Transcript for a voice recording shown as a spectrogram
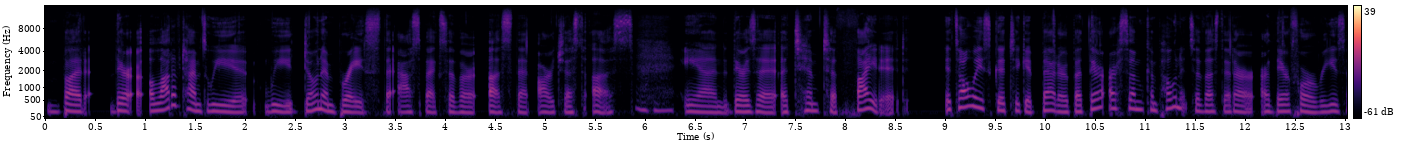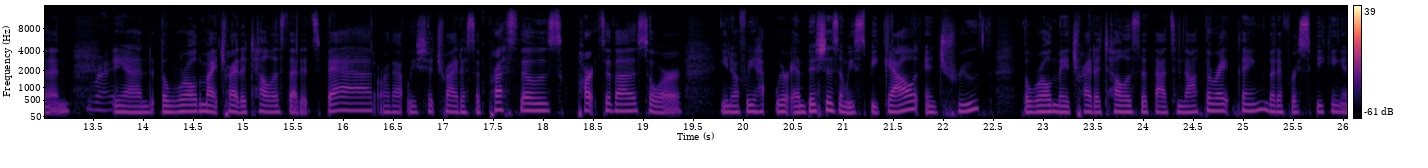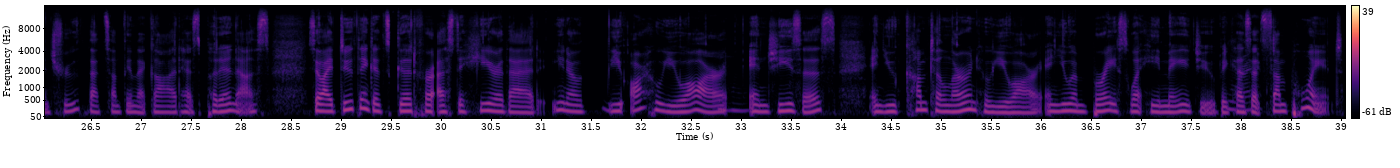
But there a lot of times we we don't embrace the aspects of our, us that are just us. Mhm. And there's a attempt to fight it it's always good to get better, but there are some components of us that are, are there for a reason. Right. And the world might try to tell us that it's bad or that we should try to suppress those parts of us. Or, you know, if we ha- we're ambitious and we speak out in truth, the world may try to tell us that that's not the right thing. But if we're speaking in truth, that's something that God has put in us. So I do think it's good for us to hear that, you know, you are who you are Mhm. in Jesus and you come to learn who you are and you embrace what he made you because Right. at some point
